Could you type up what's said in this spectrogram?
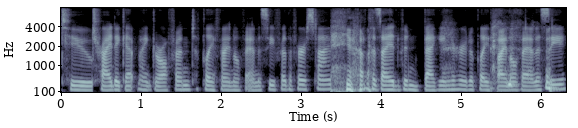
to try to get my girlfriend to play Final Fantasy for the first time. yeah because I had been begging her to play Final Fantasy.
